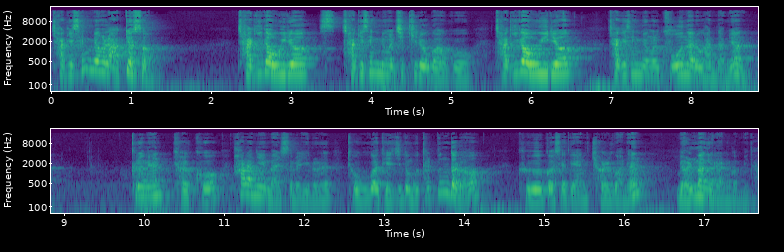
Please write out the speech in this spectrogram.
자기 생명을 아껴서 자기가 오히려 자기 생명을 지키려고 하고 자기가 오히려 자기 생명을 구원하려고 한다면 그러면 결코 하나님의 말씀을 이루는 도구가 되지도 못할 뿐더러 그것에 대한 결과는 멸망이라는 겁니다.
